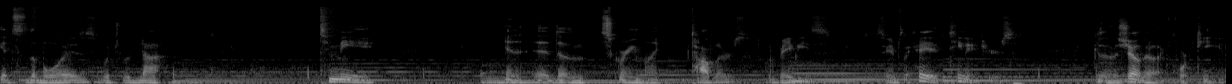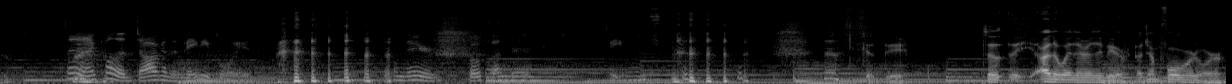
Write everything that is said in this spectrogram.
it's the boys, which would not, to me, and it doesn't scream like toddlers or babies. It seems like hey, teenagers, because in the show they're like fourteen. I know, I call the dog and the baby boys, and they're both under eight months. Eh, could be. So uh, either way, there either be a, a jump forward or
